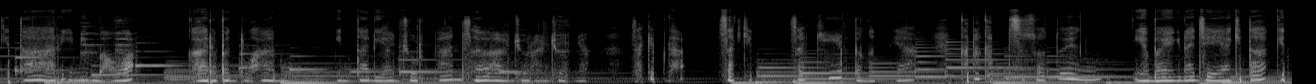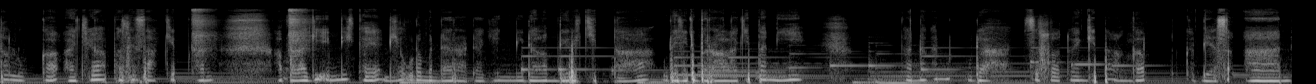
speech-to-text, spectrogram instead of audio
kita hari ini bawa ke hadapan Tuhan minta dihancurkan sehancur-hancurnya. Sakit gak? sakit. Sakit banget ya. Karena kan sesuatu yang ya bayangin aja ya kita kita luka aja pasti sakit kan apalagi ini kayak dia udah mendarah daging di dalam diri kita udah jadi berhala kita nih. Karena kan udah sesuatu yang kita anggap kebiasaan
